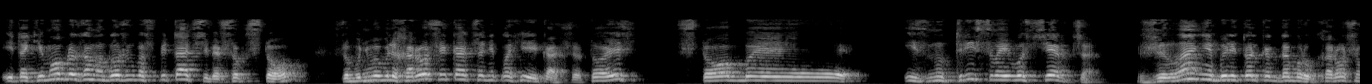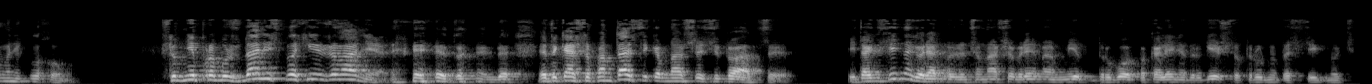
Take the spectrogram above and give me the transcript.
И таким образом он должен воспитать себя, чтобы что? Чтобы у него были хорошие качества, а не плохие качества. То есть, чтобы изнутри своего сердца желания были только к добру, к хорошему, а не к плохому чтобы не пробуждались плохие желания. это, это, кажется, фантастика в нашей ситуации. И так действительно говорят мудрецы, в наше время мир, другое поколение, другие, что трудно достигнуть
